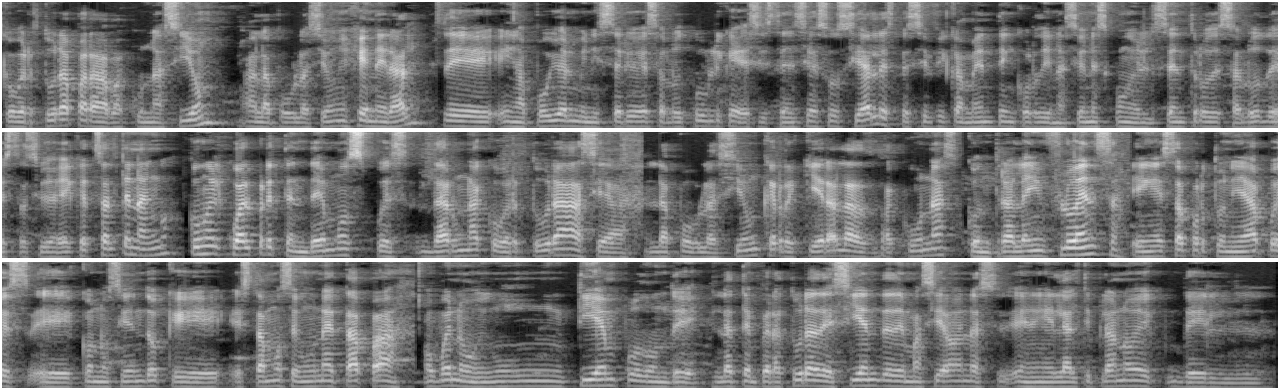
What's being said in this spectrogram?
cobertura para vacunación a la población en general, en apoyo al Ministerio de Salud Pública y Asistencia Social, específicamente en coordinaciones con el Centro de Salud de esta ciudad de Quetzaltenango, con el cual pretendemos pues dar una cobertura hacia la población que requiera las vacunas contra la influenza en esta oportunidad, pues eh, conociendo que estamos en una etapa, o bueno, en un tiempo donde la temperatura desciende demasiado en, el altiplano del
